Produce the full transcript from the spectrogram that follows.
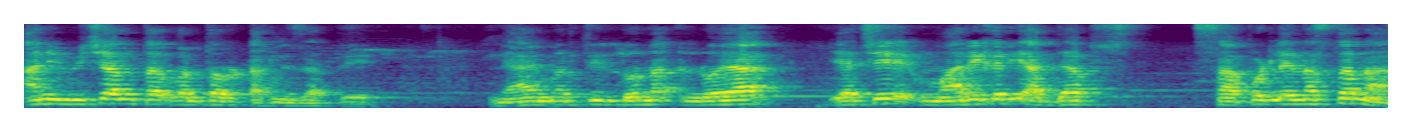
आणि विचारवंतावर टाकली जाते. न्यायमूर्ती लोना लोया याचे मारेकरी अद्याप सापडले नसताना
